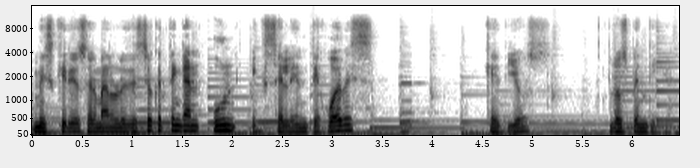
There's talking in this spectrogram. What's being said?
Mis queridos hermanos, les deseo que tengan un excelente jueves. Que Dios los bendiga.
